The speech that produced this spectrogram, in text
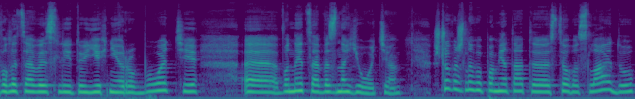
вуглецевий слід у їхній роботі. Вони це визнають. Що важливо пам'ятати з цього слайду,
